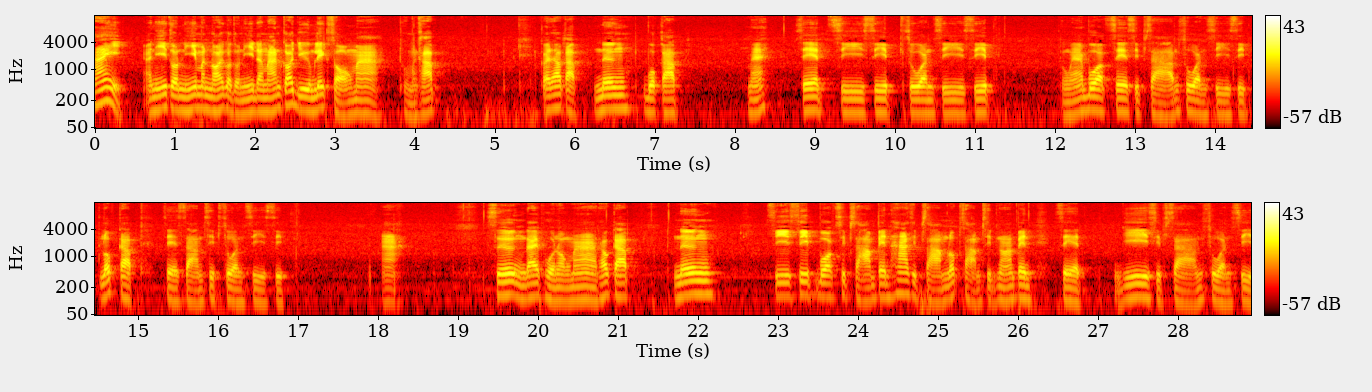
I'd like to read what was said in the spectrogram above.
ให้อันนี้ตัวนี้มันน้อยกว่าตัวนี้ ดังนั้นก็ยืมเลขสองมา ถูกไหมครับ ก็เท่ากับหนึ่งบวกกับไหมเศษสี่สิบส่วนสี่สิบถูกไหมบวกเศษสิบสามส่วนสี่สิบลบกับเศษสามสิบส่วนสี่สิบอะ ซึ่งได้ผลออกมาเท่ากับหนึ่งสี่สิบบวกสิบสามเป็นห้าสิบสามลบสามสิบนั้นเป็นเศษยี่สิบสามส่วนสี่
